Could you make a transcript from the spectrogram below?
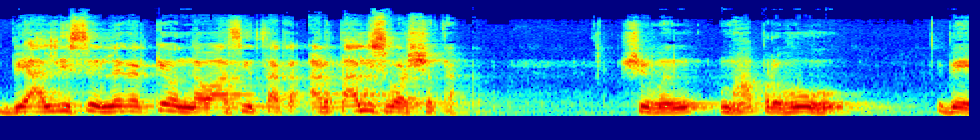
बयालीस से लेकर के और नवासी तक, अड़तालीस वर्ष तक श्रीमद महाप्रभु वे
